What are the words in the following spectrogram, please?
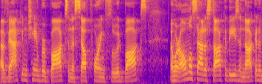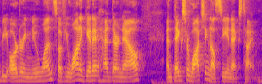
a vacuum chamber box and a self-pouring fluid box. And we're almost out of stock of these and not gonna be ordering new ones. So if you wanna get it, head there now. And thanks for watching and I'll see you next time.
